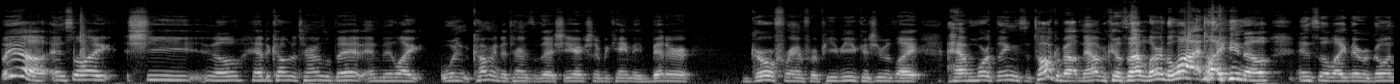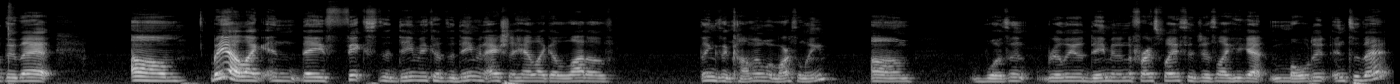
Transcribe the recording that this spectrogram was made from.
But yeah, and so like she, you know, had to come to terms with that, and then like when coming to terms with that, she actually became a better girlfriend for PB because she was like, I have more things to talk about now because I learned a lot, like you know, and so like they were going through that. Um, but yeah, like and they fixed the demon because the demon actually had like a lot of things in common with Marceline. Um, wasn't really a demon in the first place. It's just like he got molded into that.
